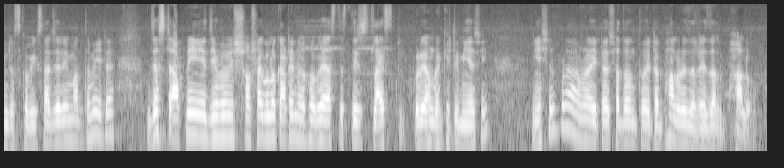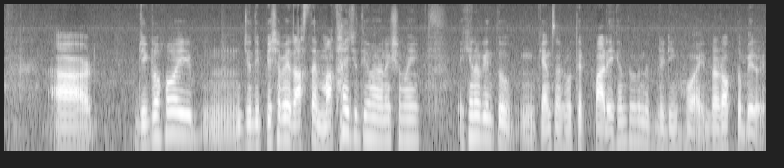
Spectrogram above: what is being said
এন্ডোস্কোপিক সার্জারির মাধ্যমে এটা জাস্ট আপনি যেভাবে শশাগুলো কাটেন, ওইভাবে আস্তে আস্তে স্লাইস করে আমরা কেটে নিয়ে আসি। নিয়ে আসার পরে আমরা এটা সাধারণত এটা ভালো রেজাল্ট রেজাল্ট ভালো। আর যেগুলো হয় যদি পেশাবের রাস্তায়, মাথায় যদি হয় অনেক সময়, এখানেও কিন্তু ক্যান্সার হতে পারে, এখান থেকেও কিন্তু ব্লিডিং হয় বা রক্ত বেরোয়।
